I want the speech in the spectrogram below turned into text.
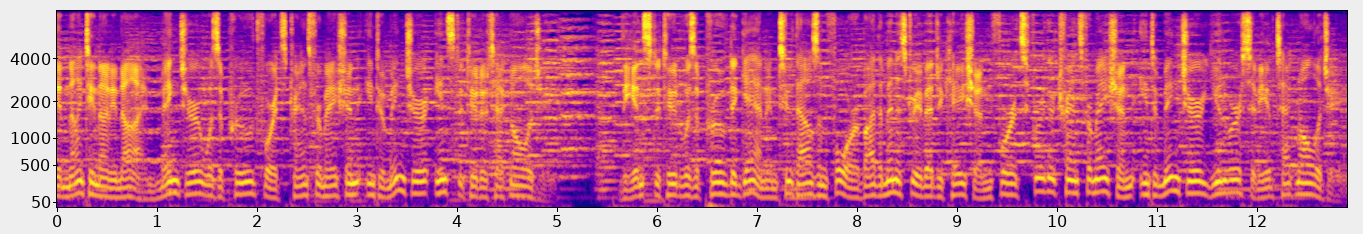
In 1999, Ming Chi was approved for its transformation into Ming Chi Institute of Technology. The institute was approved again in 2004 by the Ministry of Education for its further transformation into Ming Chi University of Technology.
